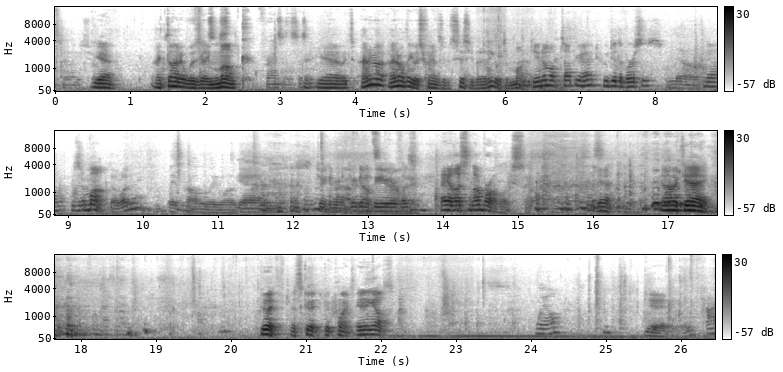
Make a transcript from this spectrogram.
entirely sure. Yeah, I thought it was a monk. Francis Assisi? Yeah, it's, I don't know. I don't think it was Francis of Assisi, but I think it was a monk. Do you know off the top of your head who did the verses? No, No, was it a monk though? Wasn't it It probably was. Yeah, drinking around, drinking the beer. Let's, hey, let's number all this. Yeah. Okay. Good. That's good. Good point. Anything else? Well, Yeah. I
